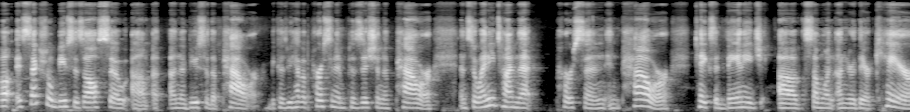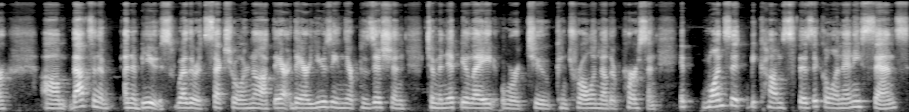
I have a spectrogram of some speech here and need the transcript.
Well, uh, sexual abuse is also um, a- an abuse of the power because we have a person in position of power. And so anytime that person in power takes advantage of someone under their care, um, that's an, an abuse, whether it's sexual or not. They are, they are using their position to manipulate or to control another person. It, once it becomes physical in any sense,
